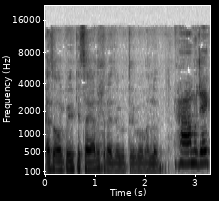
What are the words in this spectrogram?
ऐसा और कोई किस्सा याद है तेरा जो तेरे को मतलब? हाँ मुझे एक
